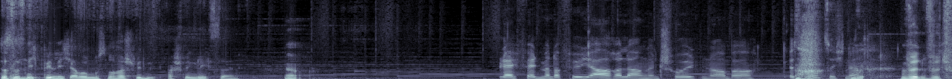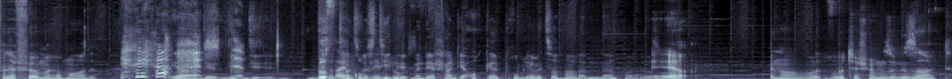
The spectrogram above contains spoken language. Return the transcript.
Das ist Mhm. nicht billig, aber muss noch erschwing erschwinglich sein. Vielleicht fällt man dafür jahrelang in Schulden, aber es lohnt sich, ne? Wird, wird von der Firma ermordet. Ja, die, die, die, dieser ein Problem Transvestiten-Hitman, der scheint ja auch Geldprobleme zu haben, ne? Also, Ja. Genau, wurde, wurde ja schon so gesagt.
